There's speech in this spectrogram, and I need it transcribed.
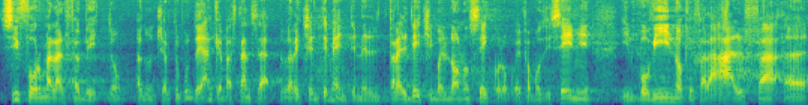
si forma l'alfabeto ad un certo punto e anche abbastanza recentemente, nel, tra il X e il IX secolo, quei famosi segni, il bovino che fa la alfa, eh,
